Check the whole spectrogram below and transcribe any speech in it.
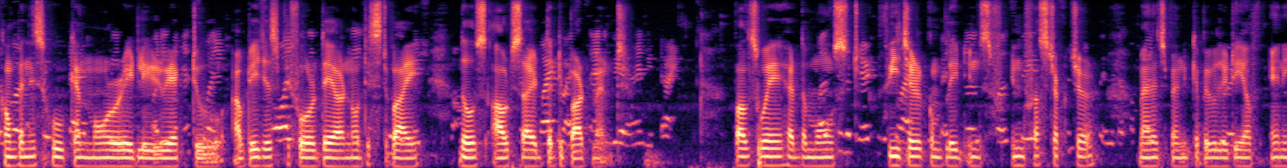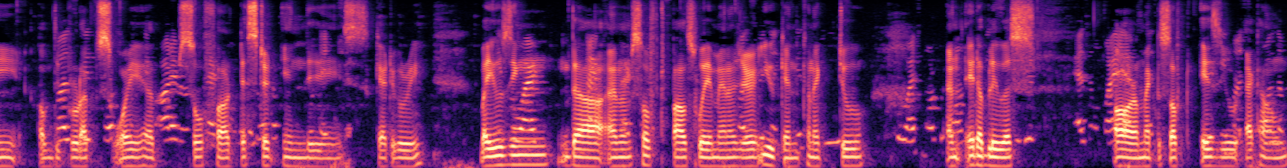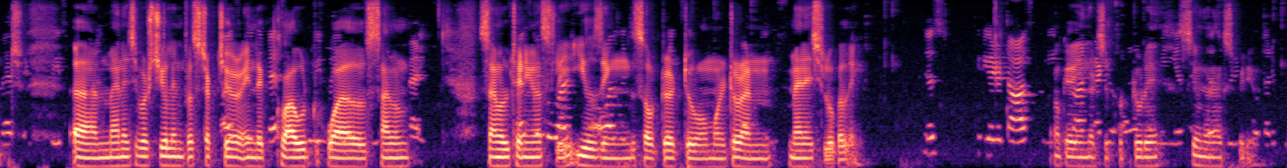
companies who can more readily react to outages before they are noticed by those outside the department. anywhere and anytime. Pulseway had the Pulse is a most great tool for IT feature complete professionals. ins- Pulseway is trusted infrastructure software with a compelling management capability of any of the products we have so far platform with a lot tested in this category. By using the MMSoft. Pulseway manager, you can connect to It provides more to an download easy to AWS use as a mobile or Microsoft Azure much all the web account and manage virtual infrastructure in the cloud while simul- simultaneously provides all the using the software to monitor and manage locally. Just create a task, click, Okay, and that's it for today. See you in the next video. for the report.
